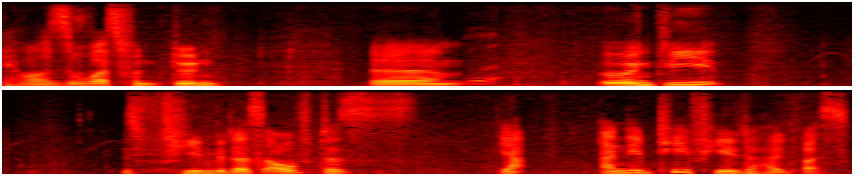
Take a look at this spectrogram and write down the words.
Der war sowas von dünn. Ähm, irgendwie fiel mir das auf, dass ja, an dem Tee fehlte halt was.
